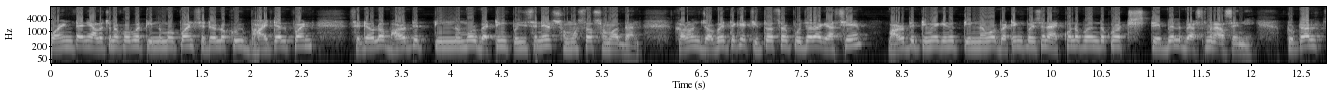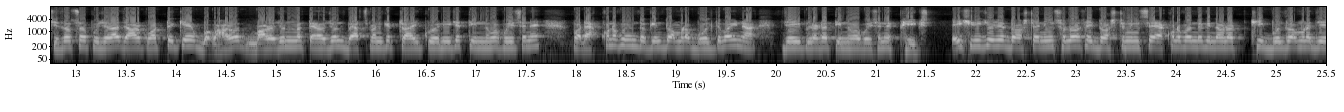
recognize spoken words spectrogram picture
পয়েন্টটা নিয়ে আলোচনা করব। তিন নম্বর পয়েন্ট সেটা হলো খুবই ভাইটাল পয়েন্ট সেটা হলো ভারতের তিন নম্বর ব্যাটিং পজিশনের সমস্যার সমাধান। কারণ যবে থেকে চিত্তেশ্বর পূজারা গেছে, ভারতের টিমে কিন্তু তিন নম্বর ব্যাটিং পজিশনে এখনও পর্যন্ত কোনো স্টেবল ব্যাটসম্যান আসেনি। টোটাল চিত্তেশ্বর পূজারা যাওয়ার পর থেকে ভারত বারো জন না তেরো জন ব্যাটসম্যানকে ট্রাই করে নিয়েছে তিন নম্বর পজিশনে বাট এখনও পর্যন্ত কিন্তু আমরা বলতে পারি না যে এই প্লেয়ারটা তিন নম্বর পজিশনে ফিক্সড এই সিরিজে যে দশটা ইনিংস হলো, সেই দশটা ইনিংসে এখনও পর্যন্ত কিন্তু আমরা ঠিক বলতে পারব না যে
